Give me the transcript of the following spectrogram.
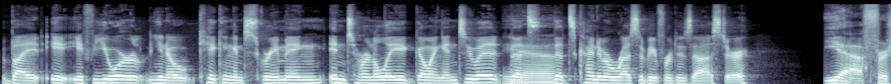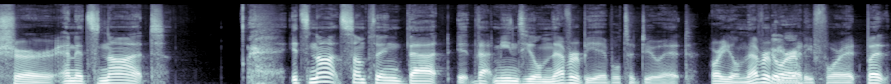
But if you're, you know, kicking and screaming internally going into it, that's that's kind of a recipe for disaster. Yeah, for sure. And it's not it's not something that it, that means you'll never be able to do it or you'll never Sure. be ready for it. But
